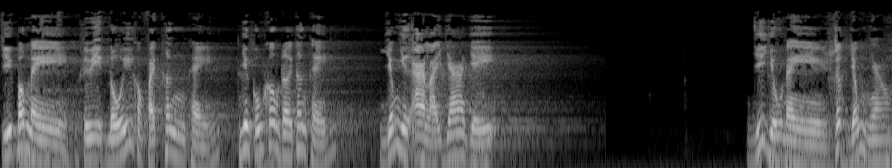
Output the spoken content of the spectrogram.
Chiếc bóng này tuyệt đối không phải thân thể, Nhưng cũng không rời thân thể. Giống như A lại gia vậy. Ví dụ này rất giống nhau.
